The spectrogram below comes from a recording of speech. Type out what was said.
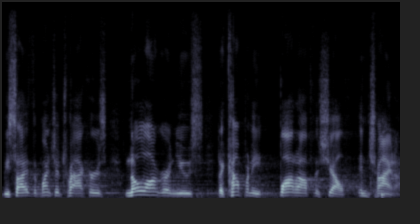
besides a bunch of trackers no longer in use, the company bought off the shelf in China?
